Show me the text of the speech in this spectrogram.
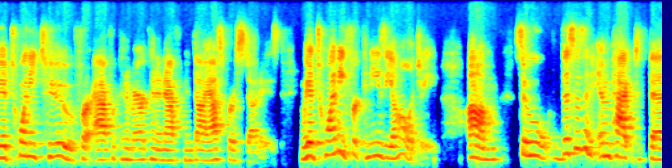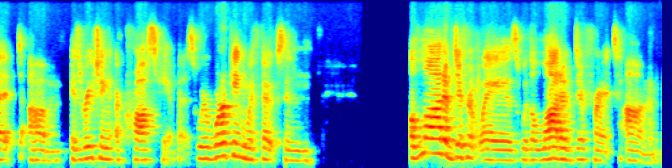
We had 22 for African American and African diaspora studies. We had 20 for kinesiology. Um, so this is an impact that um, is reaching across campus. We're working with folks in a lot of different ways with a lot of different um,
